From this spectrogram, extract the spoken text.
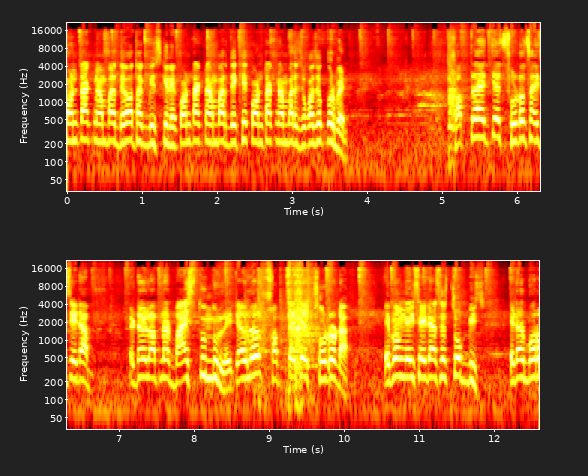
কন্ট্যাক্ট নাম্বার দেওয়া থাকবে স্ক্রিনে কন্ট্যাক্ট নাম্বার দেখে কন্ট্যাক্ট নাম্বারে যোগাযোগ করবেন। সবচাইতে ছোটো সাইজ এটা। এটা হলো আপনার বাইশ তুন্দুল। এটা হলো সবচাইতে ছোটোটা। এবং এই সাইডে আছে চব্বিশ। এটার বড়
